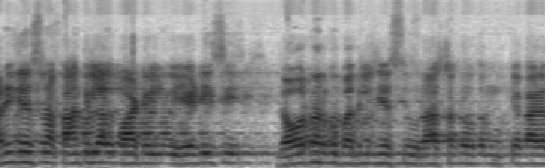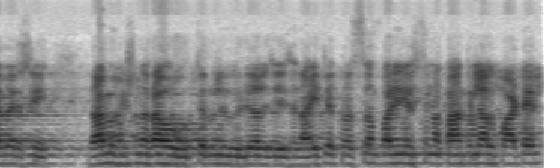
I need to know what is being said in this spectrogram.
పనిచేస్తున్న కాంతిలాల్ పాటిల్ను ఏడీసీ గవర్నర్కు బదిలీ చేస్తూ రాష్ట్ర ప్రభుత్వం ముఖ్య కార్యదర్శి రామకృష్ణరావు ఉత్తర్వులు విడుదల చేశారు. అయితే ప్రస్తుతం పనిచేస్తున్న కాంతిలాల్ పాటిల్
